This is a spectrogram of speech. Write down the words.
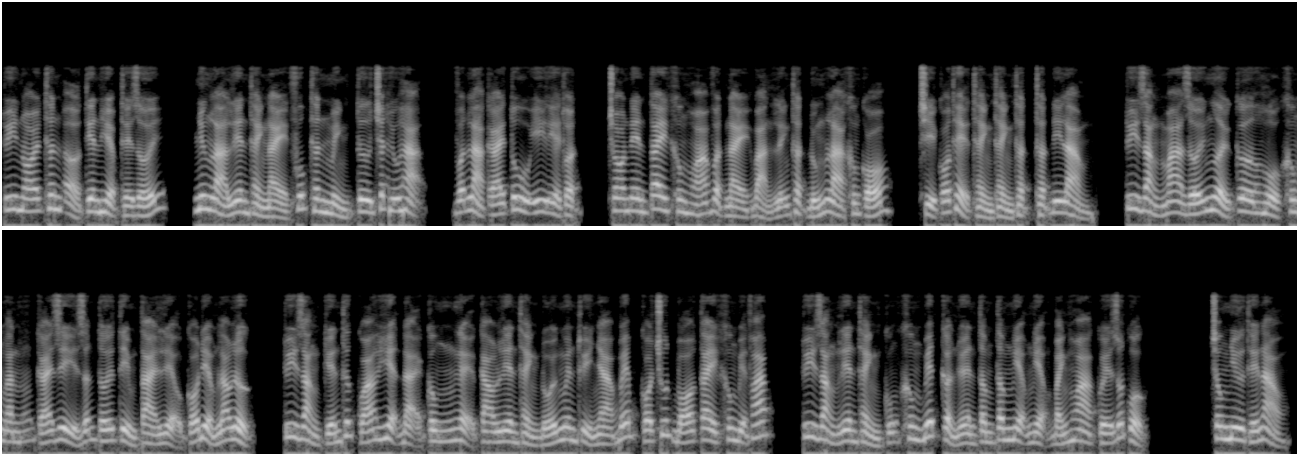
Tuy nói thân ở tiên hiệp thế giới, nhưng là liên thành này phúc thân mình tư chất hữu hạn, vẫn là cái tu y y thuật, cho nên tay không hóa vật này bản lĩnh thật đúng là không có, chỉ có thể thành thành thật thật đi làm. Tuy rằng ma giới người cơ hồ không ăn cái gì dẫn tới tìm tài liệu có điểm lao lực, tuy rằng kiến thức quá hiện đại công nghệ cao liên thành đối nguyên thủy nhà bếp có chút bó tay không biện pháp, tuy rằng Liên Thành cũng không biết Cẩn Nguyên tâm tâm niệm niệm bánh hoa quế rốt cuộc. Trông như thế nào?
